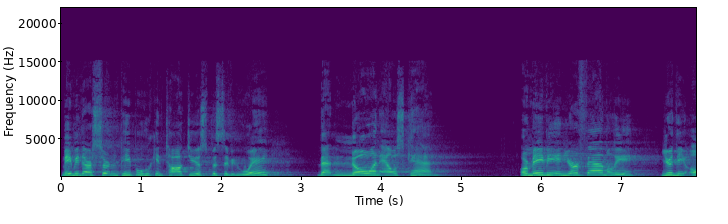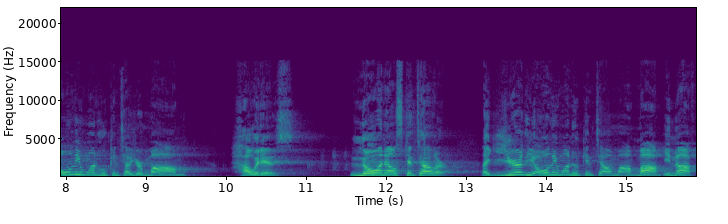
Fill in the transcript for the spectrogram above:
Maybe there are certain people who can talk to you a specific way that no one else can. Or maybe in your family, you're the only one who can tell your mom how it is. No one else can tell her. Like, you're the only one who can tell mom, Mom, enough.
